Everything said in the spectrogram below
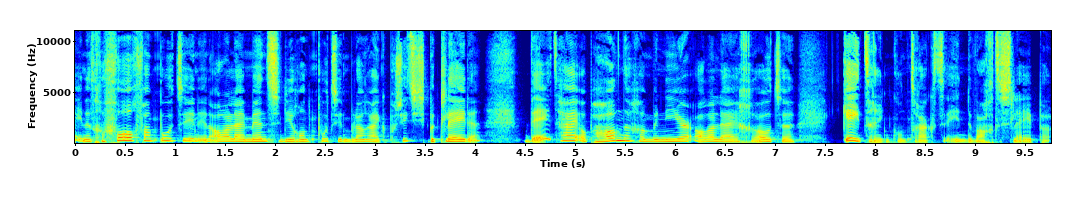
in het gevolg van Poetin, in allerlei mensen die rond Poetin belangrijke posities bekleden, deed hij op handige manier allerlei grote cateringcontracten in de wacht te slepen.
